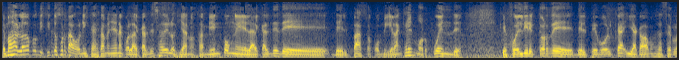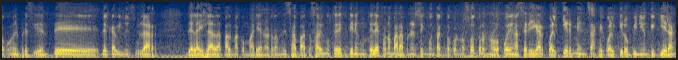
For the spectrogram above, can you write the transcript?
Hemos hablado con distintos protagonistas esta mañana, con la alcaldesa de los Llanos, también con el alcalde de, del Paso, con Miguel Ángel Morcuende, que fue el director de, del PEVOLCA y acabamos de hacerlo con el presidente del Cabildo Insular de la isla de La Palma con Mariano Hernández Zapata. Saben ustedes que tienen un teléfono para ponerse en contacto con nosotros, nos lo pueden hacer llegar cualquier mensaje, cualquier opinión que quieran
